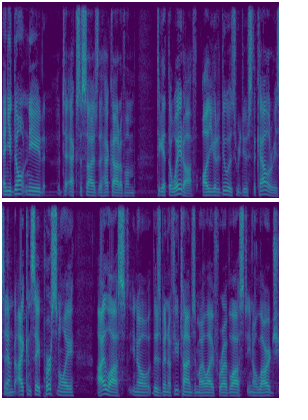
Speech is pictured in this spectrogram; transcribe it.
and you don't need to exercise the heck out of them to get the weight off. All you got to do is reduce the calories. And I can say personally, I lost. You know, there's been a few times in my life where I've lost you know large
